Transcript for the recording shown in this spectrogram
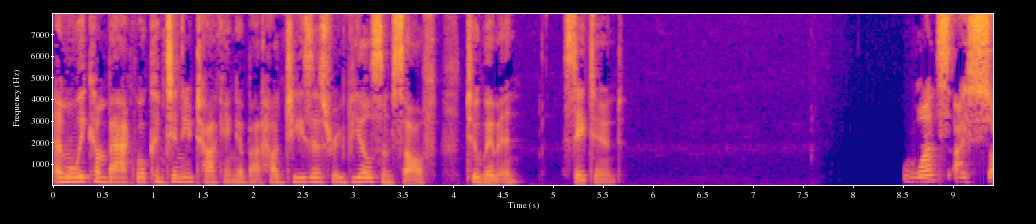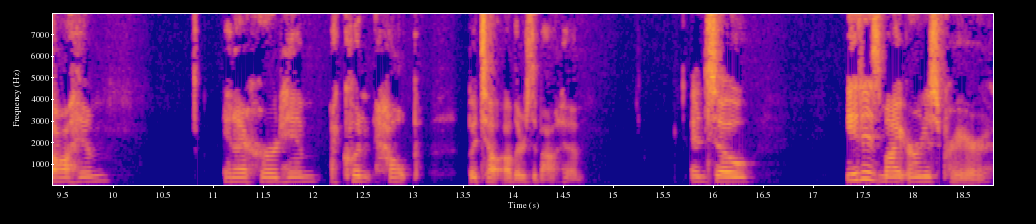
And when we come back, we'll continue talking about how Jesus reveals himself to women. Stay tuned. Once I saw him and I heard him, I couldn't help but tell others about him. And so it is my earnest prayer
